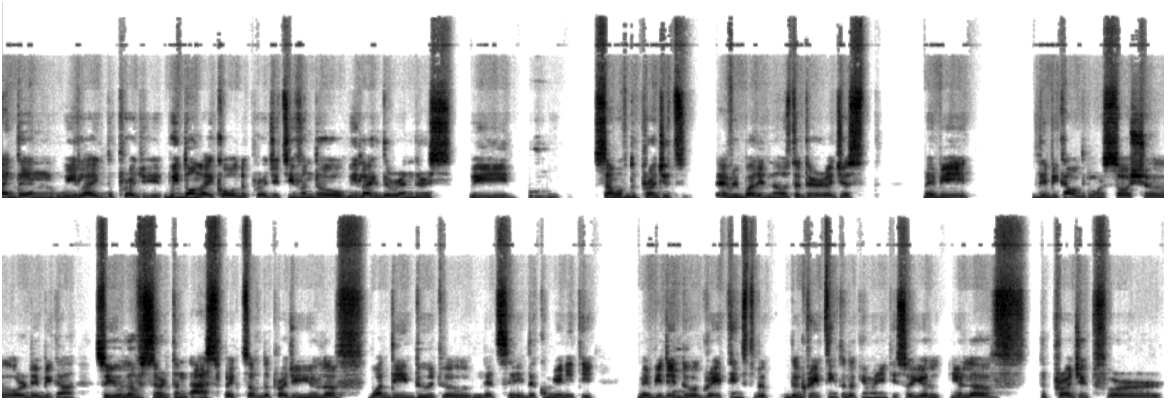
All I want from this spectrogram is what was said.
and then we like the project, we don't like all the projects, even though we like the renders. We some of the projects everybody knows that they're just maybe they become a bit more social or they become so you love certain aspects of the project you love what they do to let's say the community maybe they do a great things to the, the great thing to the community so you you love the project for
